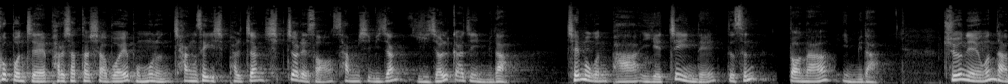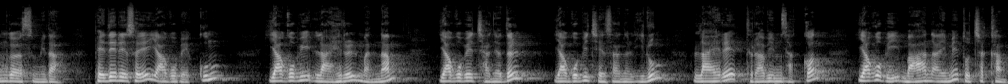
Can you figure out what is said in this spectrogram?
일곱 번째 파르샤타 샤부아의 본문은 창세기 18장 10절에서 32장 2절까지입니다. 제목은 바 예제인데 뜻은 떠나입니다. 주요 내용은 다음과 같습니다. 베델에서의 야곱의 꿈, 야곱이 라헬을 만남, 야곱의 자녀들, 야곱이 재산을 이룸, 라헬의 드라빔 사건, 야곱이 마하나임에 도착함,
